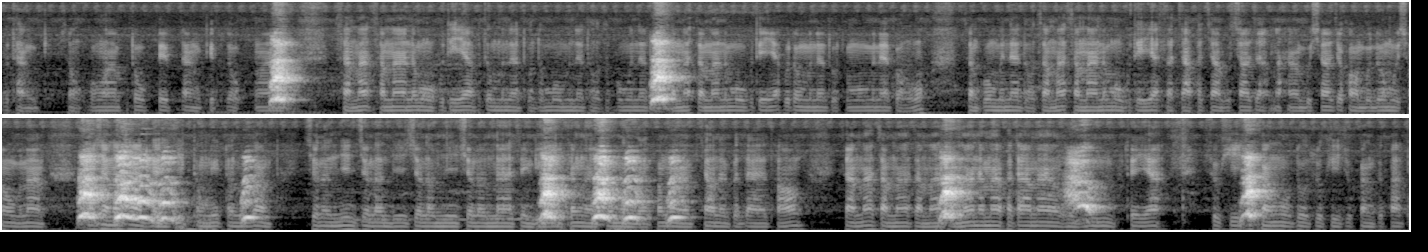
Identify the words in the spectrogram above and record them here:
พุทธังติปโสภะวะพุทโธพุทเทพุทธังติปโสภะวะสัมมาสัมมานโมพุทธิยะพุทโธมนะโถธรรมโมมนะโถสัพพมนะโถสัมมาสัมมานโมพุทธิยะพุทโธมนะโถธรรมโมมนะโถสังฆมนะโถสัมมาสัมมานโมพุทธิยะสัจจะพระเจ้าบูชาจะมหาบูชาเจ้าของบุญดวงบุญช่องบุญนามบูชามาสร้างเป็นจิตตรงนี้ตรงนี้ก็เจริญยิ่งเจริญดีเจริญมีเจริญมาสิ่งดีทั้งหลายทั้งมวลเข้ามาเจ้าในประดาท้องสัมมาสัมมาสัมมาสัมมานามาคตามาอุปมเทยะ สุขีสุขังโหตุสุขีสุขังสปาเท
